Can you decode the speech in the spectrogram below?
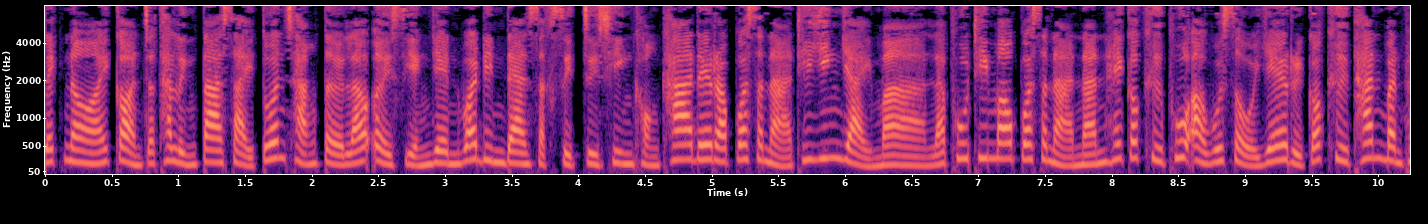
เล็กน้อยก่อนจะถลึงตาใส่ต้วนช้างเต๋อแล้วเอ่ยเสียงเย็นว่าดินแดนศักดิ์สิทธิ์จือชิงของข้าได้รับวาสนาที่ยิ่งใหญ่มา และผู้ที่มอบวาสนานั้นให้ก็คือผู้อาวุโสเย่หรือก็คือท่านบรรพ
